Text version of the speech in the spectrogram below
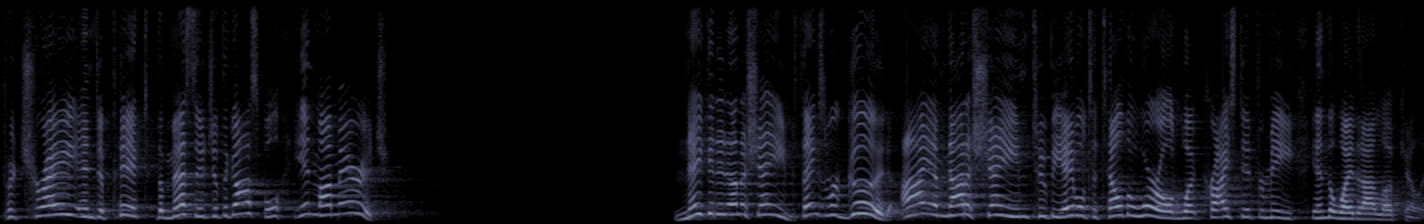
portray and depict the message of the gospel in my marriage. Naked and unashamed, things were good. I am not ashamed to be able to tell the world what Christ did for me in the way that I love Kelly.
